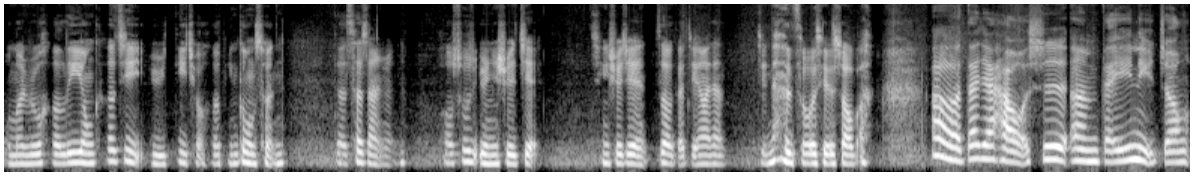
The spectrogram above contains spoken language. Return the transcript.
我们如何利用科技与地球和平共存的策展人侯淑云学姐，请学姐做个简单简单的自我介绍吧。哦，大家好，我是嗯北一女中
